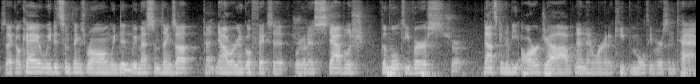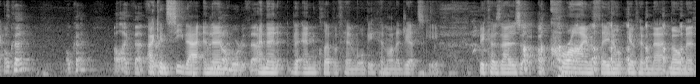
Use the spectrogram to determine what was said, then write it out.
he's like, okay, we did some things wrong. We did Mm. we messed some things up. Okay. Now we're gonna go fix it. We're gonna establish the multiverse. Sure. That's gonna be our job, Mm. and then we're gonna keep the multiverse intact. Okay. Okay. I like that. I can see that, and I then on board with that. and then the end clip of him will be him on a jet ski, because that is a, a crime if they don't give him that moment.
